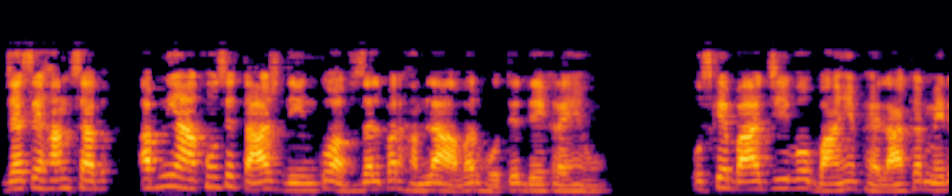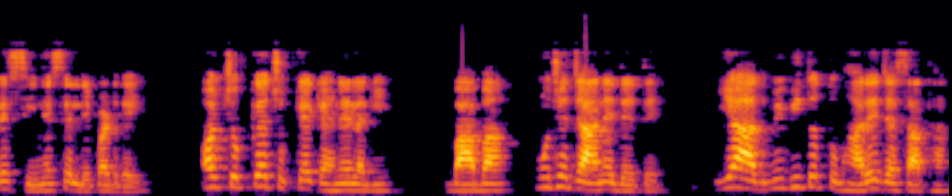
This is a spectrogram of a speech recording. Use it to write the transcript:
جیسے ہم سب اپنی آنکھوں سے تاج دین کو افضل پر حملہ آور ہوتے دیکھ رہے ہوں۔ اس کے بعد جی وہ باہیں پھیلا کر میرے سینے سے لپٹ گئی اور چپکے چپکے کہنے لگی، بابا، مجھے جانے دیتے۔ یہ آدمی بھی تو تمہارے جیسا تھا۔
